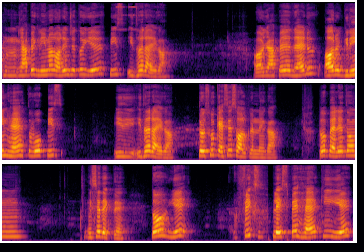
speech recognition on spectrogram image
हम्म, यहाँ पे ग्रीन और ऑरेंज है तो ये पीस इधर आएगा। और यहाँ पे रेड और ग्रीन है तो वो पीस इधर आएगा। तो उसको कैसे सॉल्व करने का? तो पहले तो हम इसे देखते हैं। तो ये फिक्स प्लेस पे है कि ये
